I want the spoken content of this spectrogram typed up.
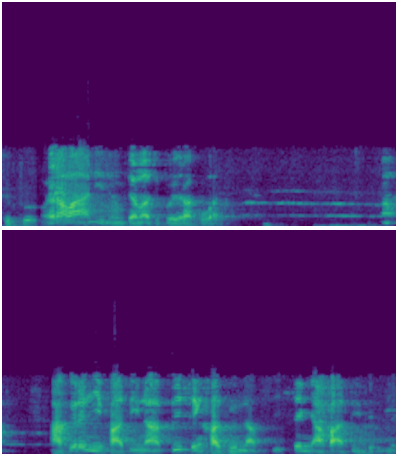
Subuh. Ora wani jamaah subuh ora kuat. Akhirnya nyifati nabi sing khazun nafsi, sing nyafati kira-kira.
